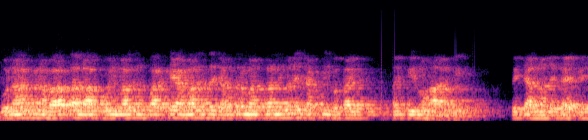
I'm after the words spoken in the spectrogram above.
ਗੁਰੂ ਨਾਨਕ ਨਾਲ ਵਾਰਤਾਲਾਪ ਹੋਈ ਮਰਦ ਨੂੰ ਪਰਖਿਆ ਮਰਦ ਦੇ ਜੰਤਰ ਮੰਤਰਾਂ ਦੀ ਉਹਨੇ ਸ਼ਕਤੀ ਵਿਖਾਈ, ਮੈਂ ਪੀਰ ਨੂੰ ਹਾਰ ਗਈ। ਦੇ ਪੈ ਕੇ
